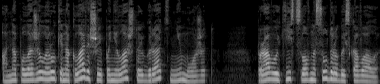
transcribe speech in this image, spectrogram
Она положила руки на клавиши и поняла, что играть не может. Правую кисть словно судорогой сковала.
